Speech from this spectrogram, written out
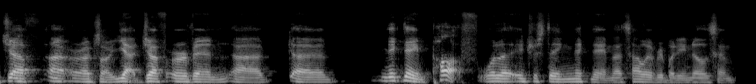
Jeff, uh, or I'm sorry, yeah, Jeff Irvin uh, uh, nickname Puff. What an interesting nickname. That's how everybody knows him.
